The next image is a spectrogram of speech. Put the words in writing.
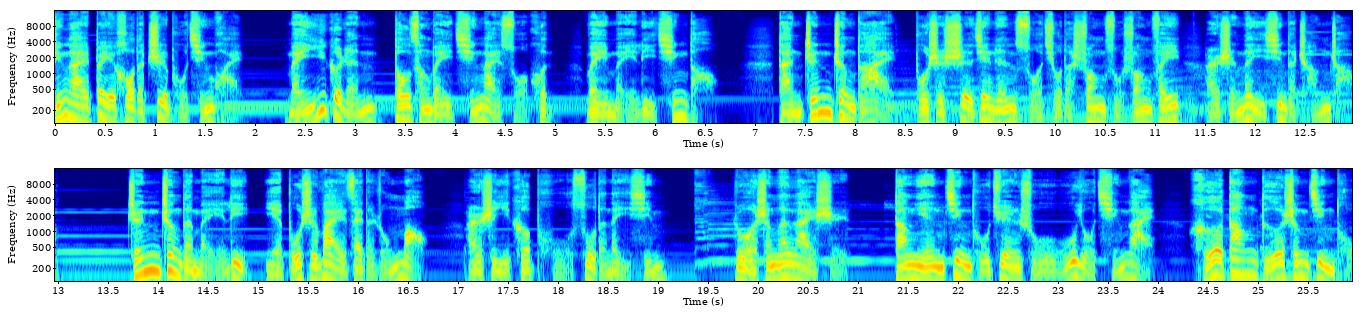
情爱背后的质朴情怀，每一个人都曾为情爱所困，为美丽倾倒。但真正的爱不是世间人所求的双宿双飞，而是内心的成长。真正的美丽也不是外在的容貌，而是一颗朴素的内心。若生恩爱时，当年净土眷属无有情爱，何当得生净土？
